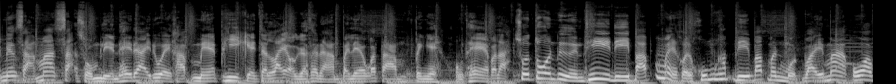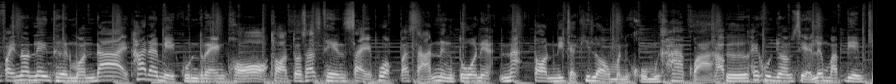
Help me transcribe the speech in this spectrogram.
มยังสามารถสะสมเหรียญให้ได้ด้วยครับ แม้พี่แกจะไล่ออกจากสนามไปแล้วก็ตามเป็นไงของแท้ปะล่ะส่วนตัวอื่นที่ดีบัฟไม่ค่อยคุ้มครับดีบัฟมันหมดไวมากเพราะว่าไฟนอลเร่งเทิร์นมอนได้ ถ้าดาเมจคุณแรงพอ ถอดตัวซัสเทนใส่พวกประสานหนึ่งตัวเนี่ยณตอนนี้จากที่ลองมันคุ้มค่ากว่าครับคือให้คุณยอมเสียเรื่องบัฟ DMG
